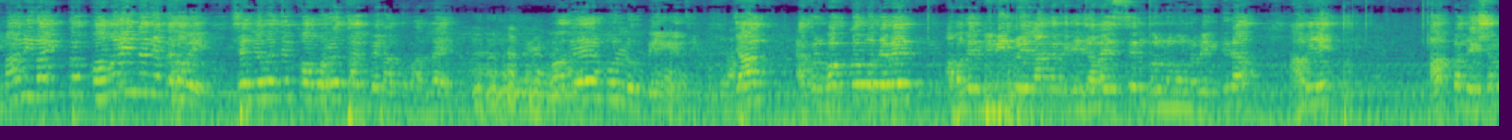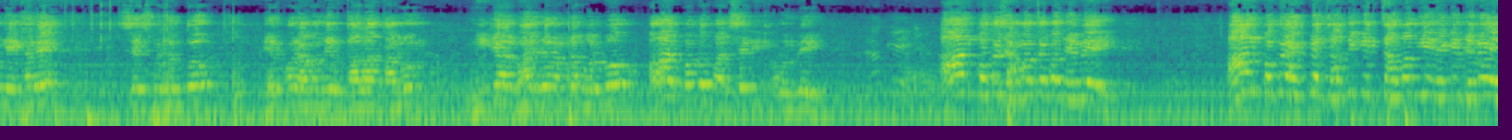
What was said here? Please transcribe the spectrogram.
ইমানি দায়িত্ব, কবরেই তো যেতে হবে। সে যে বলছে, কবরও থাকবে না পেয়ে গেছে। এখন বক্তব্য দেবেন। আমাদের বিভিন্ন এলাকা থেকে যারা এসছেন, গণ্যমান্য ব্যক্তিরা, আমি আপনাদের সঙ্গে এখানে শেষ পর্যন্ত। এরপরে আমাদের কালা কানুন, মিডিয়ার ভাইদের আমরা বলব, আর কত পার্সেন্ট করবে? আর কত জামা চাপা দেবে? একটা জাতিকে চাপা দিয়ে রেখে দেবে।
